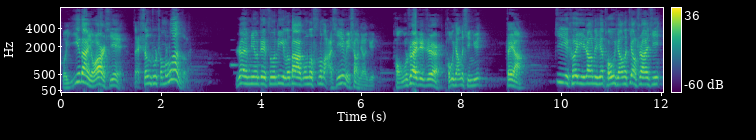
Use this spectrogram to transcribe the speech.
说一旦有二心，再生出什么乱子来。任命这次立了大功的司马欣为上将军，统帅这支投降的秦军。这样既可以让这些投降的将士安心，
